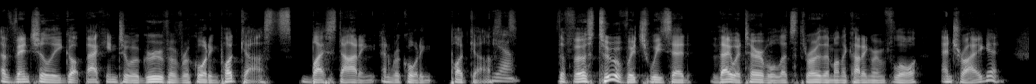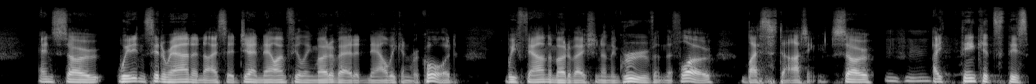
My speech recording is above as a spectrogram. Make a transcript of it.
eventually got back into a groove of recording podcasts by starting and recording podcasts. Yeah. The first two of which we said they were terrible. Let's throw them on the cutting room floor and try again. And so we didn't sit around and I said, Jen, now I'm feeling motivated. Now we can record. We found the motivation and the groove and the flow by starting. So hmm I think it's this,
